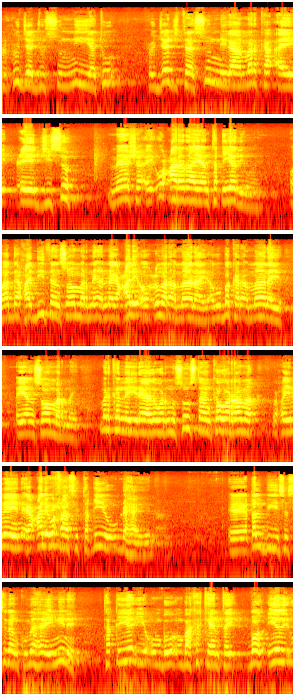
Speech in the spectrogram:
alxujaju sunniyatu xujajta sunniga marka ay ceejiso meesha ay u cararayaan taqiyadii waayo oo hadda axaadiidan soo marnay annaga cali oo cumar ammaanayo abubakar ammaanayo ayaan soo marnay. Marka la yidhaahdo war nusuustan ka warama waxay leeyihiin ee cali waxaasi taqiyo u dhahayeen. Qalbigiisa sidan kuma haynine taqiye iyo unba unbaa ka keentay boos iyaday u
